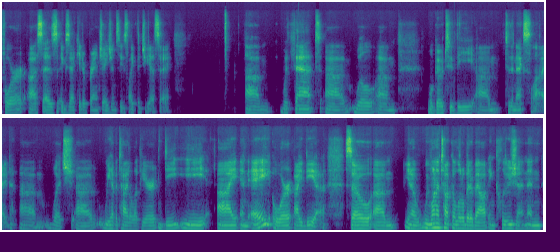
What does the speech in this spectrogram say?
for us as executive branch agencies like the GSA. Um, with that, uh, we'll um, we'll go to the um, to the next slide, um, which uh, we have a title up here: D E I and A or IDEA. So um, you know we want to talk a little bit about inclusion and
